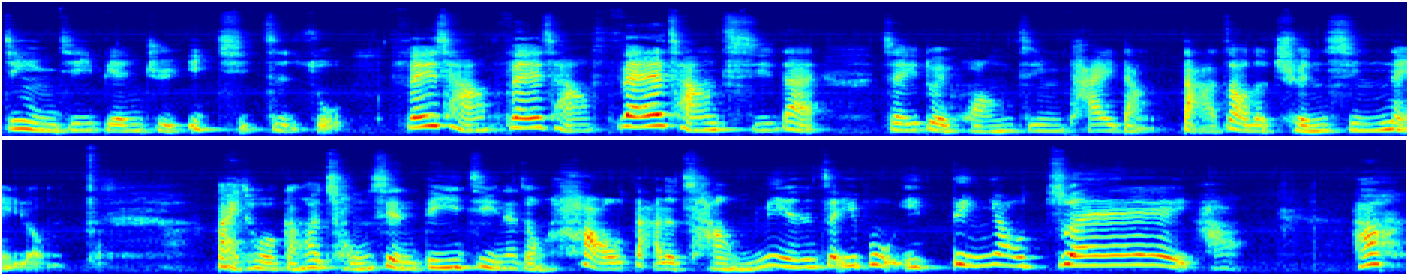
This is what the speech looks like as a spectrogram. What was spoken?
金银基编剧一起制作，非常非常非常期待这一对黄金拍档打造的全新内容。拜托，赶快重现第一季那种浩大的场面！这一部一定要追。好，好，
